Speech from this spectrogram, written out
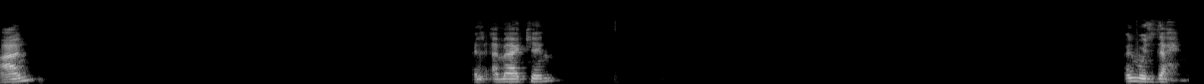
عن الأماكن المزدحمة.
